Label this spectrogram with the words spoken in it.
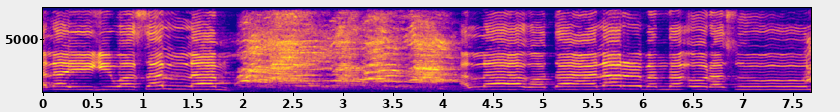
আলাইহি ওয়াসাল্লাম। আল্লাহ তাআলার বান্দা ও রাসূল।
